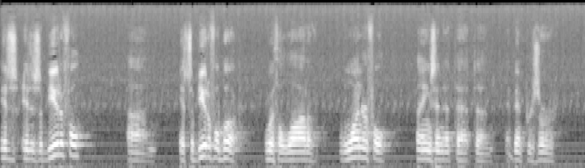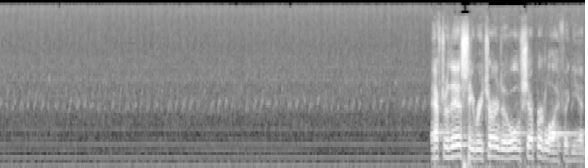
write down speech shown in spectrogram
It's, it is a beautiful, um, it's a beautiful book with a lot of wonderful things in it that uh, have been preserved. After this, he returned to old shepherd life again.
